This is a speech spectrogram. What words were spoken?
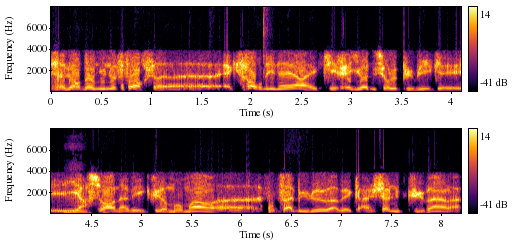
ça leur donne une force euh, extraordinaire et qui rayonne sur le public. Et hier soir, on a vécu un moment euh, fabuleux avec un jeune cubain là,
